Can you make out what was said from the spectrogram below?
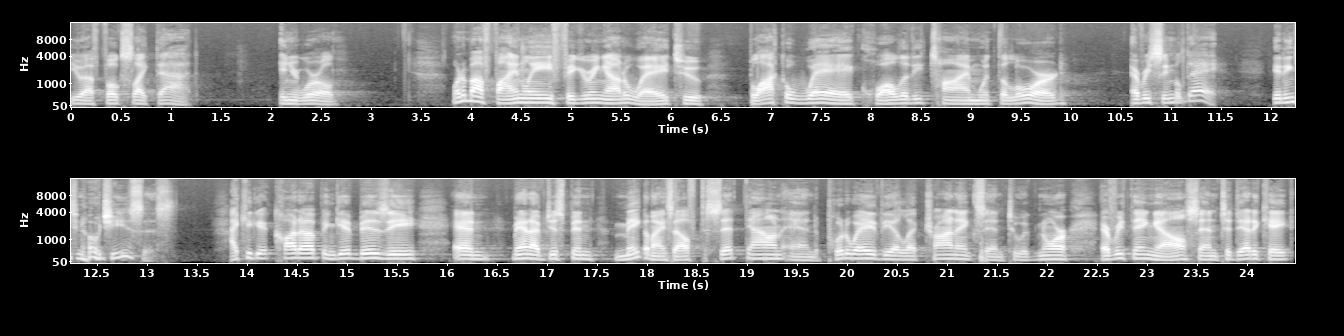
you have folks like that in your world. What about finally figuring out a way to block away quality time with the Lord every single day, getting to know Jesus? I could get caught up and get busy. And man, I've just been making myself to sit down and put away the electronics and to ignore everything else and to dedicate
